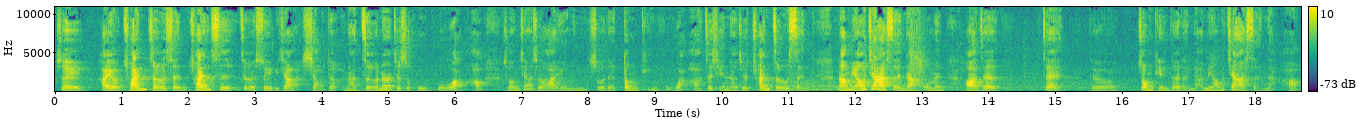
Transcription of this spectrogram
所以还有川泽神，川是这个水比较小的，那泽呢就是湖泊啊，哈。所以我们讲说啊，我们说的洞庭湖啊，啊这些呢就川泽神，那苗架神呐，我们啊在在这种田的人呐，苗架神呐，啊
